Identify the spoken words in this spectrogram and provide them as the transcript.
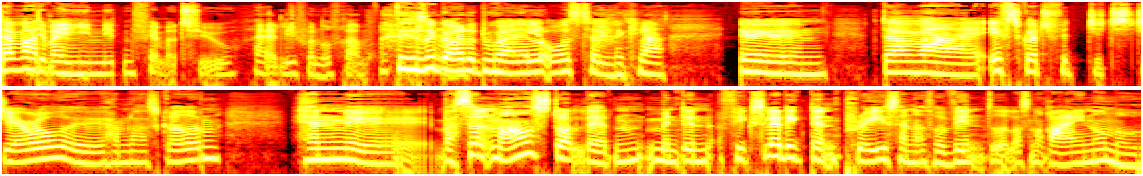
der var Det var den, i 1925, har jeg lige fundet frem. det er så godt, at du har alle årstallene klar. Øh, der var F. Scott Fitzgerald, øh, ham der har skrevet den, han øh, var selv meget stolt af den, men den fik slet ikke den praise, han havde forventet eller sådan regnet med.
